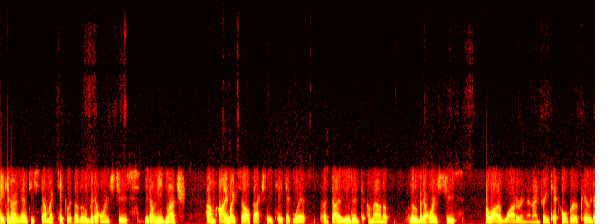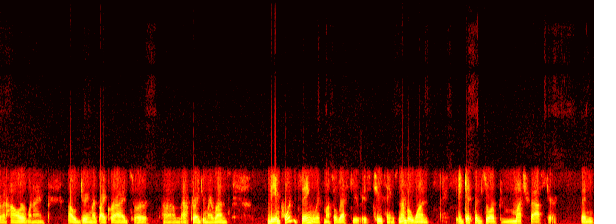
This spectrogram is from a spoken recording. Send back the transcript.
Take it on an empty stomach. Take it with a little bit of orange juice. You don't need much. Um, I myself actually take it with a diluted amount of a little bit of orange juice, a lot of water, and then I drink it over a period of an hour when I'm out doing my bike rides or um, after I do my runs. The important thing with Muscle Rescue is two things. Number one, it gets absorbed much faster than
